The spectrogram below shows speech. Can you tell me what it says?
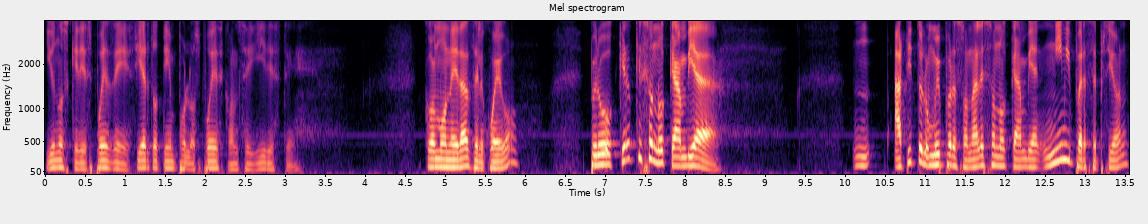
y unos que después de cierto tiempo los puedes conseguir este, con monedas del juego. Pero creo que eso no cambia. A título muy personal, eso no cambia ni mi percepción,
